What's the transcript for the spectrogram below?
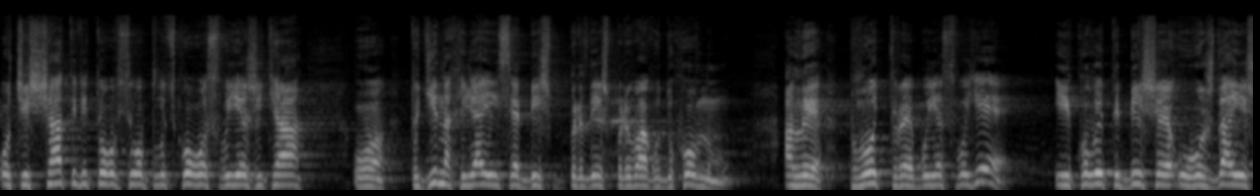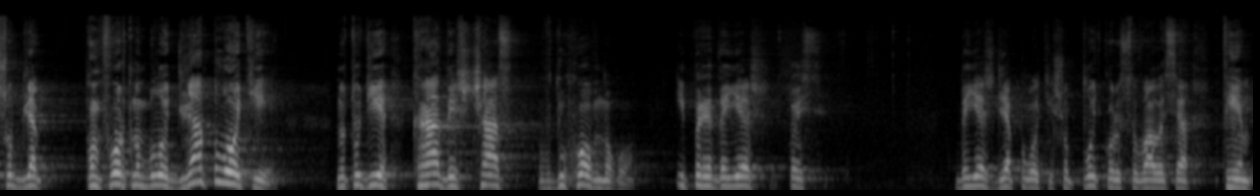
очищати від того всього плотського своє життя, о, тоді нахиляєшся, більш передаєш перевагу духовному. Але плоть требує своє. І коли ти більше угождаєш, щоб для комфортно було для плоті, ну тоді крадеш час в духовного і передаєш, тобто даєш для плоті, щоб плоть користувалася тим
